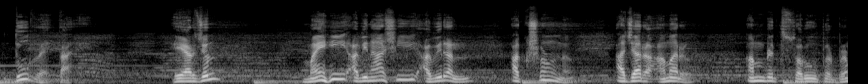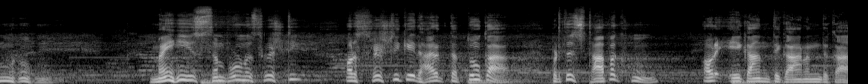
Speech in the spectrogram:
दूर रहता है। हे अर्जुन, मैं ही अविनाशी, अविरल, अक्षुण्ण, अजर, अमर, अमृत स्वरूप ब्रह्म हूँ। मैं ही इस संपूर्ण सृष्टि और सृष्टि के धारक तत्वों का प्रतिष्ठापक हूँ और एकांतिक आनंद का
